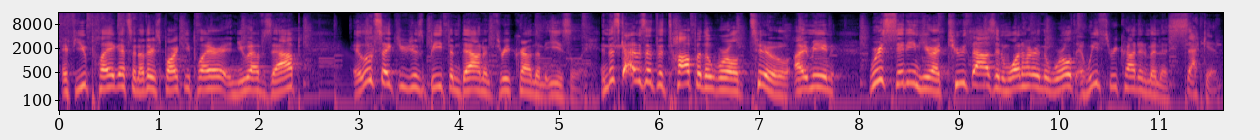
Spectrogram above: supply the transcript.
if you play against another Sparky player and you have Zap, it looks like you just beat them down and three crown them easily. And this guy was at the top of the world too. I mean, we're sitting here at 2,100 in the world and we three crowned him in a second.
